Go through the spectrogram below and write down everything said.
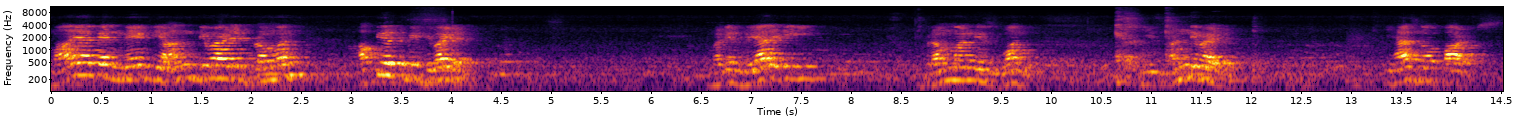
Maya can make the undivided Brahman appear to be divided. But in reality, Brahman is one. He is undivided. He has no parts.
